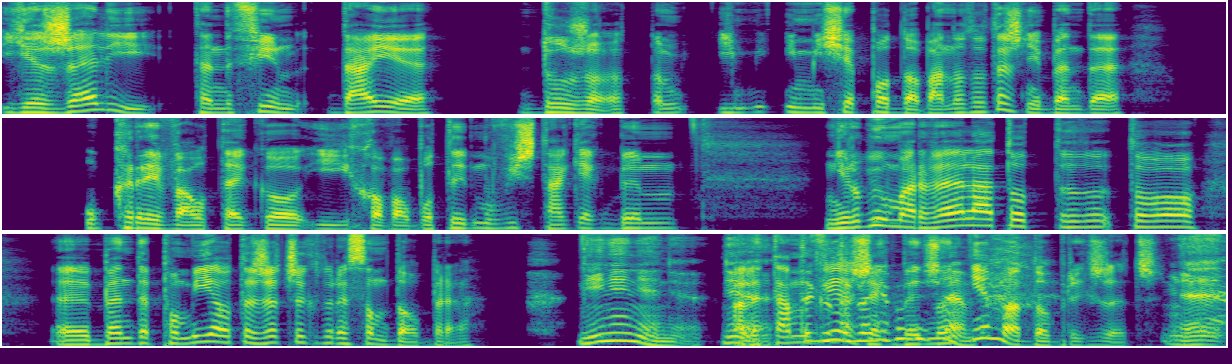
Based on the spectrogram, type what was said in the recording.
jeżeli ten film daje dużo to, i, i mi się podoba, no to też nie będę ukrywał tego i chował, bo ty mówisz tak, jakbym nie lubił Marvela, to, to, to e, będę pomijał te rzeczy, które są dobre. Nie, nie, nie, nie. nie Ale tam tego, wiesz, tego nie jakby no, nie ma dobrych rzeczy. Nie.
